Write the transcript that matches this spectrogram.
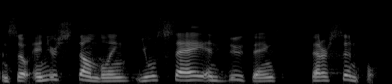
And so in your stumbling, you will say and do things that are sinful,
